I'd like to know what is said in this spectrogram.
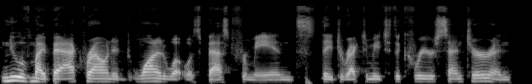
knew of my background and wanted what was best for me, and they directed me to the career center. And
